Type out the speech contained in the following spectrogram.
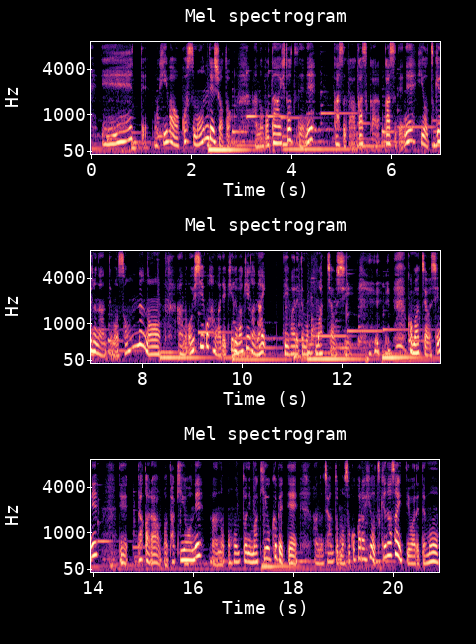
「えー」って「もう火は起こすもんでしょ」とあのボタン一つでねガスがガスからガスでね火をつけるなんてもうそんなのあの美味しいご飯ができるわけがない。って言われても困っちゃうし 困っちゃうしねでだから、まあ、滝をねあの本当に薪をくべてあのちゃんともうそこから火をつけなさいって言われても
